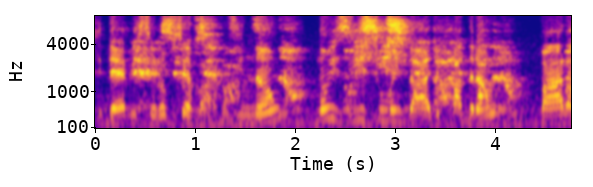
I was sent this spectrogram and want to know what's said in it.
que devem ser observadas. E não, não existe uma idade padrão para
